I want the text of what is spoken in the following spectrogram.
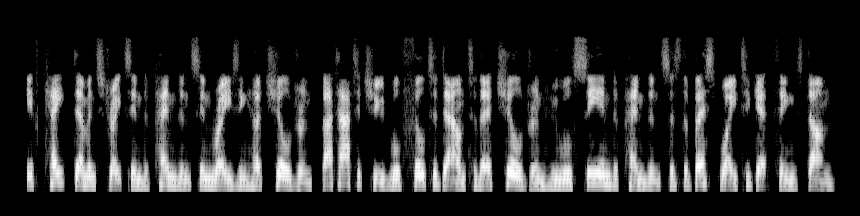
if Kate demonstrates independence in raising her children, that attitude will filter down to their children who will see independence as the best way to get things done.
